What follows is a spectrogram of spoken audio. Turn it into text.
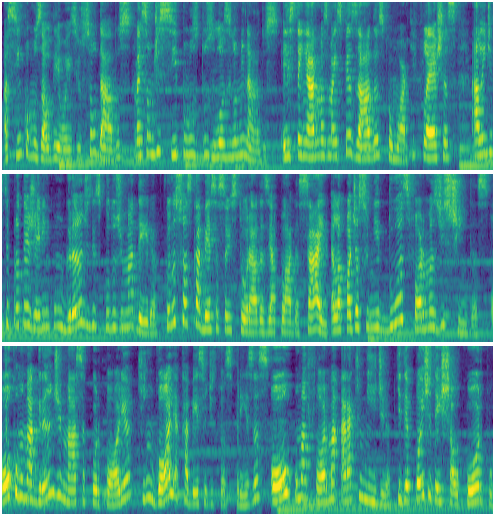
assim como os aldeões e os soldados, mas são discípulos dos Los Iluminados. Eles têm armas mais pesadas, como arco e flechas, além de se protegerem com grandes escudos de madeira. Quando suas cabeças são estouradas e a plaga sai, ela pode assumir duas formas distintas, ou como uma grande massa corpórea que engole a cabeça de suas presas, ou uma forma aracnídea, que depois de deixar o corpo,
